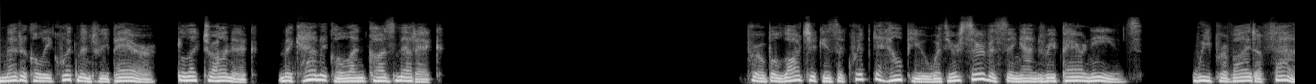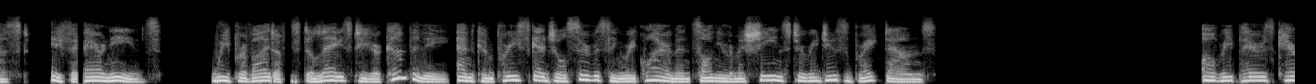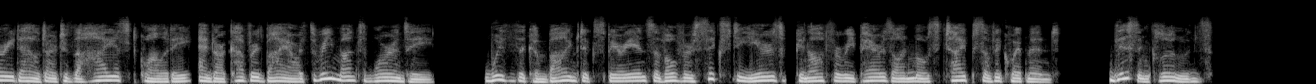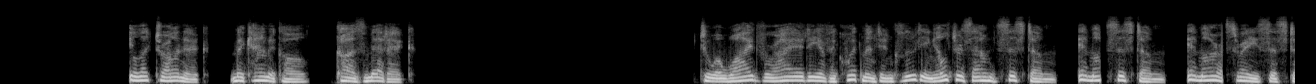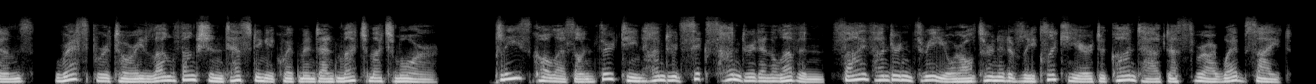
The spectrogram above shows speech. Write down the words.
medical equipment repair, electronic, mechanical and cosmetic. Probelogic is equipped to help you with your servicing and repair needs. We provide a fast, if repair needs. We provide a delays to your company and can pre-schedule servicing requirements on your machines to reduce breakdowns. All repairs carried out are to the highest quality and are covered by our 3-month warranty. With the combined experience of over 60 years, can offer repairs on most types of equipment. This includes electronic, mechanical, cosmetic, to a wide variety of equipment including ultrasound system, MR system, MRI systems, respiratory lung function testing equipment and much much more. Please call us on 1300 611 503 or alternatively click here to contact us through our website.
